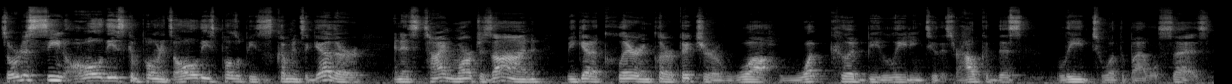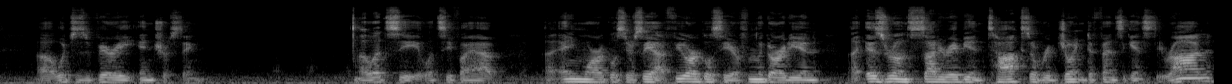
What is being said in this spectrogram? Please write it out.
So we're just seeing all these components, all these puzzle pieces coming together, and as time marches on, we get a clearer and clearer picture of what what could be leading to this, or how could this lead to what the Bible says, uh, which is very interesting. Uh, let's see. Let's see if I have uh, any more articles here. So yeah, a few articles here from the Guardian. Uh, Israel and Saudi Arabia talks over joint defense against Iran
